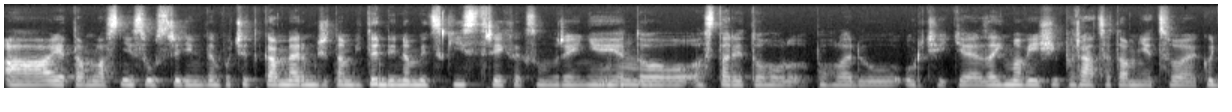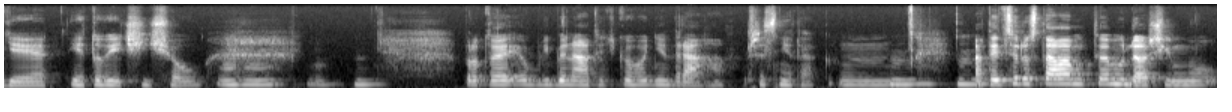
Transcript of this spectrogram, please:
a je tam vlastně soustředěný ten počet kamer, může tam být ten dynamický střih, tak samozřejmě mm. je hmm. to z tady toho pohledu určitě zajímavější, pořád se tam něco jako děje, je to větší show. Mm-hmm. Mm proto je oblíbená teď hodně dráha. Přesně tak. Mm. Mm. A teď se dostávám k tvému dalšímu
